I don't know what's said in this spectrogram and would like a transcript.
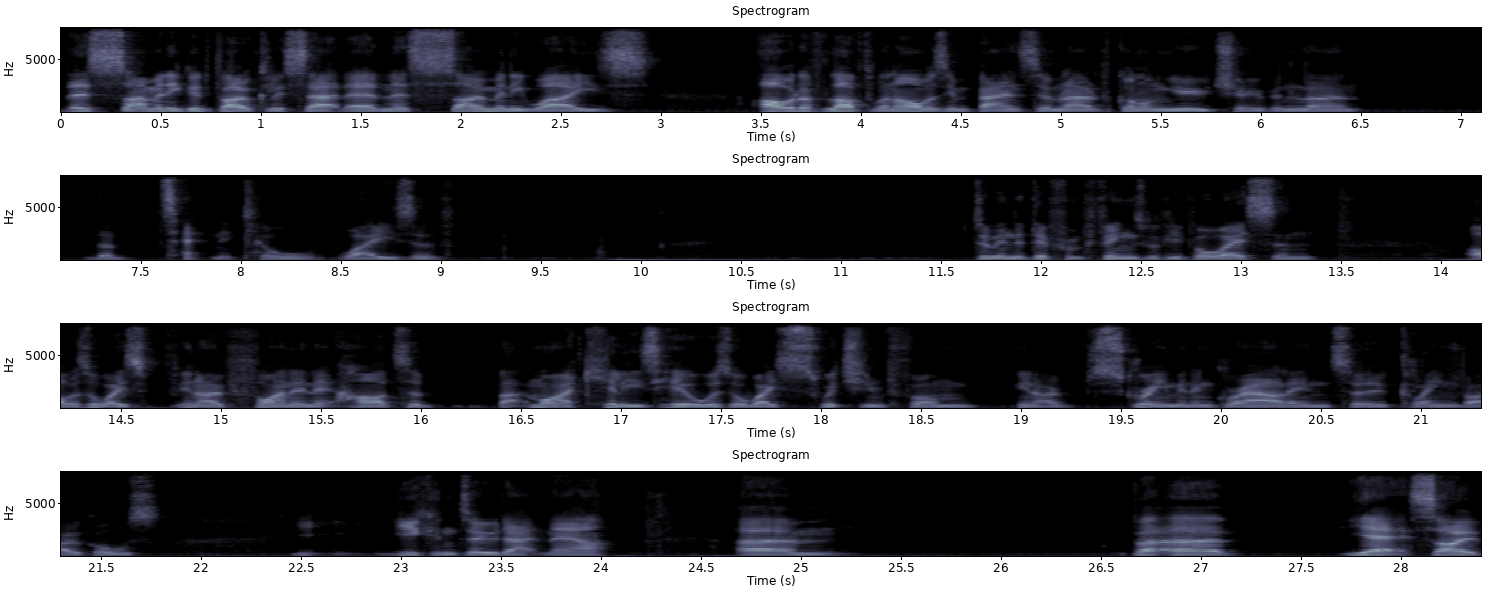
there's so many good vocalists out there and there's so many ways I would have loved when I was in bands and I would have gone on YouTube and learned the technical ways of doing the different things with your voice, and I was always, you know, finding it hard to. But my Achilles heel was always switching from, you know, screaming and growling to clean vocals. You, you can do that now. Um, but uh, yeah, so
